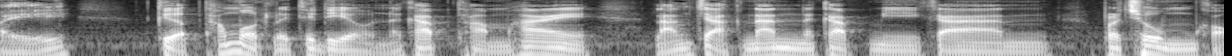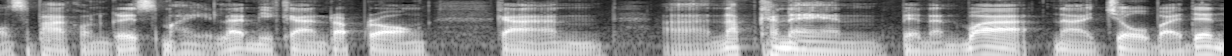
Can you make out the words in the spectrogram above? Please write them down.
อยเกือบทั้งหมดเลยทีเดียวนะครับทำให้หลังจากนั้นนะครับมีการประชุมของสภาคอนเกรสใหม่ และมีการรับรองการนับคะแนนเป็นอันว่านายโจไบเดน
